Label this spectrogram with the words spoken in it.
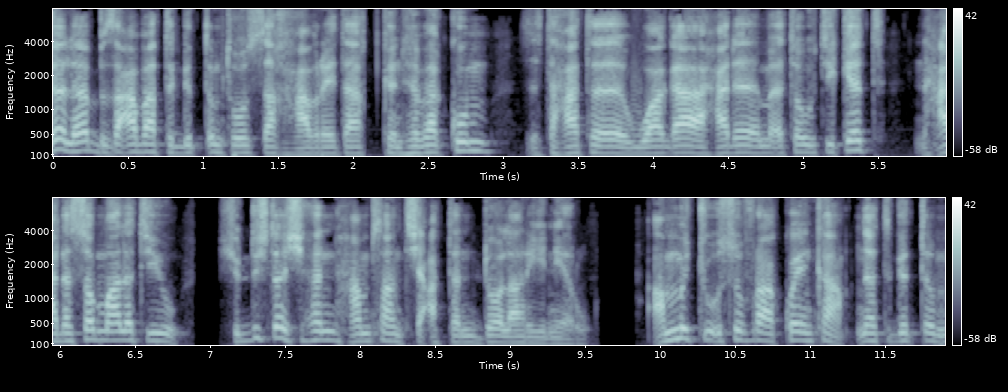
ገለ ብዛዕባ እቲ ግጥም ተወሳኺ ሓበሬታ ክንህበኩም፣ ዝተሓተ ዋጋ ሓደ መእተዊ ቲኬት፣ ንሓደ ሰብ ማለት እዩ፣ ሽዱሽተ ሽሕን ሓምሳን ትሽዓተን ዶላር እዩ ነይሩ። ኣብ ምቹእ ስፍራ ኰይንካ ነቲ ግጥም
